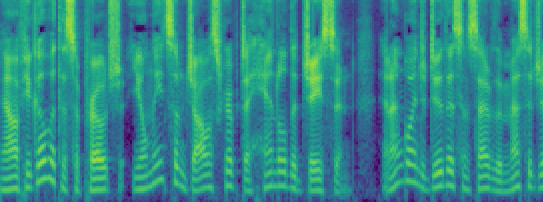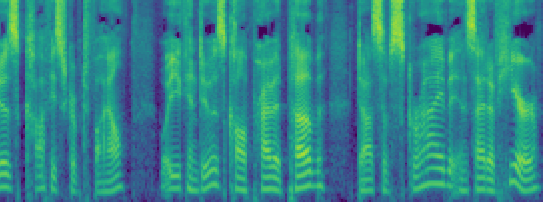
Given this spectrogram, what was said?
Now, if you go with this approach, you'll need some JavaScript to handle the JSON, and I'm going to do this inside of the messages CoffeeScript file. What you can do is call private pub.subscribe inside of here,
